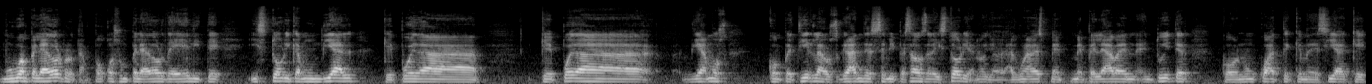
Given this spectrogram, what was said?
muy buen peleador, pero tampoco es un peleador de élite histórica mundial que pueda, que pueda, digamos, competir los grandes semipesados de la historia, ¿no? Yo alguna vez me, peleaba en, Twitter con un cuate que me decía que,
